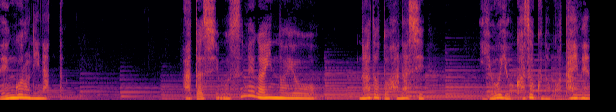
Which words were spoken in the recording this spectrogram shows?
年頃になった。私娘がいんのよなどと話しいよいよ家族のご対面。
